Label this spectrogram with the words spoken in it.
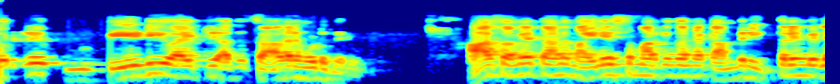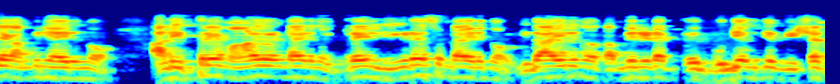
ഒരു വീഡിയോ ആയിട്ട് അത് സാധനം കൊണ്ട് തരും. ആ സമയത്താണ് മൈലേഷ് മാർക്കിൽ തന്നെ കമ്പനി ഇത്രയും വലിയ കമ്പനി ആയിരുന്നോ? അല്ല ഇത്രയും ആളുകൾ ഉണ്ടായിരുന്നോ? ഇത്രയും ലീഡേഴ്സ് ഉണ്ടായിരുന്നോ? ഇതായിരുന്നോ കമ്പനിയുടെ പുതിയ പുതിയ വിഷൻ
